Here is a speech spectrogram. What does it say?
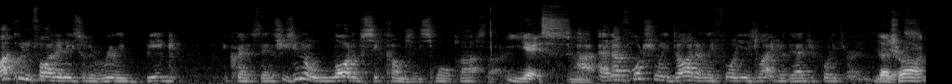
I couldn't find any sort of really big credits there. She's in a lot of sitcoms in small parts though. Yes, Uh, and unfortunately died only four years later at the age of 43. that's Yes. right.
